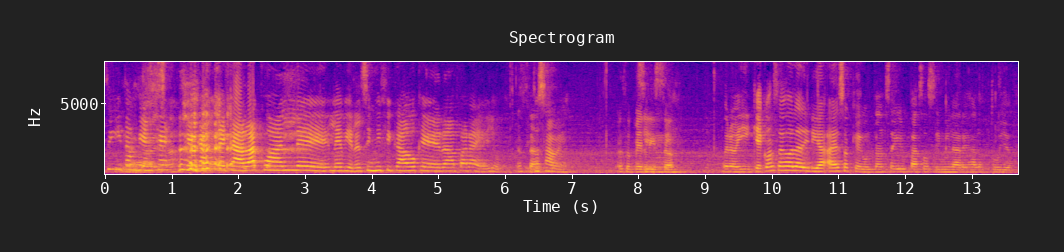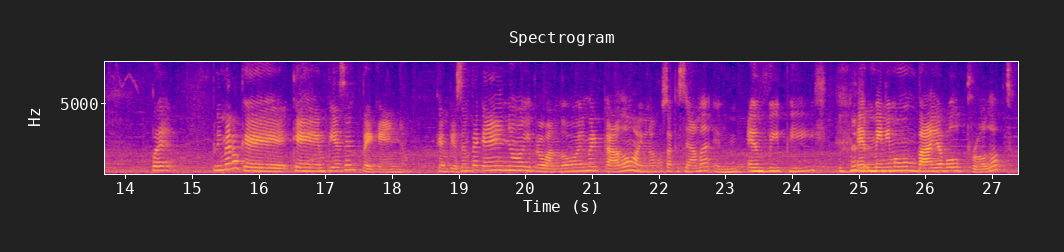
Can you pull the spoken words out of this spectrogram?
Sí, y también que, cada cual le, le viera el significado que era para ellos. Tú sabes. Eso es bien lindo. Bueno, ¿y qué consejo le diría a esos que gustan seguir pasos similares a los tuyos? Pues, primero que, que empiecen pequeños que empiecen pequeños y probando el mercado. Hay una cosa que se llama el MVP, el Minimum Viable Product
